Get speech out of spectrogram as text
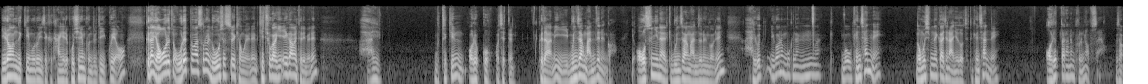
이런 느낌으로 이제 그 강의를 보시는 분들도 있고요. 그 다음 영어를 좀 오랫동안 손을 놓으셨을 경우에는 기초 강의 1강을 들으면은 아이 뭐 듣기는 어렵고 어쨌든. 그 다음에 이 문장 만드는 거이 어순이나 이렇게 문장 만드는 거는 아 이거 이거는 뭐 그냥 음, 뭐 괜찮네. 너무 쉽네까지는 아니어도 어쨌든 괜찮네 어렵다라는 분은 없어요. 그래서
